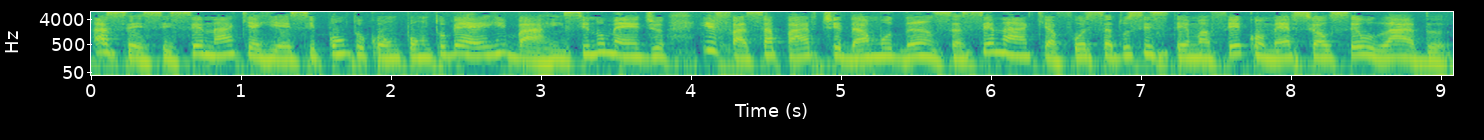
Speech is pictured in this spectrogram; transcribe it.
Acesse senacrs.com.br barra ensino médio e faça parte da mudança. Senac, a força do sistema Fê Comércio ao seu lado.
